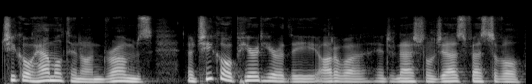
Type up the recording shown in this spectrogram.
Chico Hamilton on drums. Now, Chico appeared here at the Ottawa International Jazz Festival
